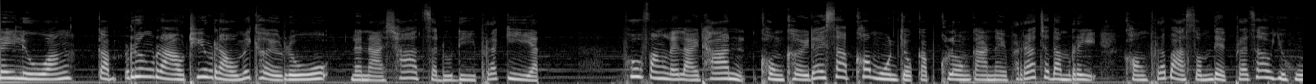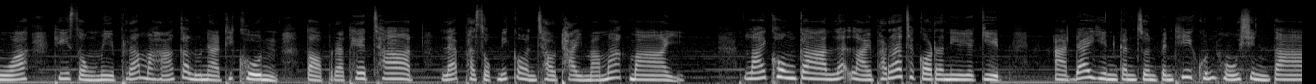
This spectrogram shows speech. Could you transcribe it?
ในหลวงกับเรื่องราวที่เราไม่เคยรู้ นานาชาติสดุดีพระเกียรติ ผู้ฟังหลาย ๆ ท่านคงเคยได้ทราบข้อมูลเกี่ยวกับโครงการในพระราชดำริ ของพระบาทสมเด็จพระเจ้าอยู่หัว ที่ทรงมีพระมหากรุณาธิคุณ ต่อประเทศชาติ และประสบนิกรชาวไทยมามากมาย หลายโครงการและหลายพระราชกรณียกิจอาจได้ยินกันจนเป็นที่คุ้นหูชินตา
